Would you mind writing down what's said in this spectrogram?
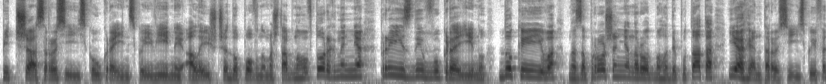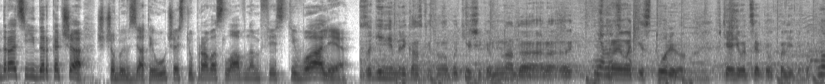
під час російсько-української війни, але і ще до повномасштабного вторгнення, приїздив в Україну до Києва на запрошення народного депутата і агента Російської Федерації Деркача, щоби взяти участь у православному фестивалі. За деньги американских налогоплательщиков не надо э, ну устраивать историю, втягивать церковь в политику. Ну,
